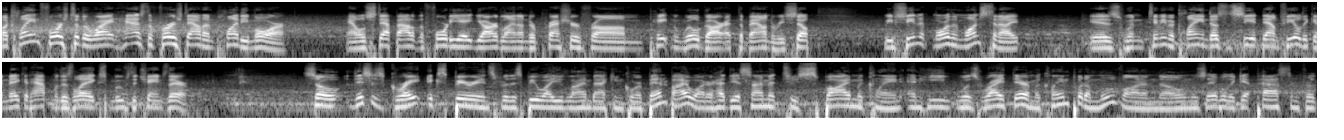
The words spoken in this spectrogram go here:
McLean forced to the right, has the first down and plenty more, and will step out of the 48 yard line under pressure from Payton Wilgar at the boundary. So we've seen it more than once tonight. Is when Timmy McLean doesn't see it downfield, he can make it happen with his legs, moves the chains there. So this is great experience for this BYU linebacking corps. Ben Bywater had the assignment to spy McLean, and he was right there. McLean put a move on him though, and was able to get past him for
